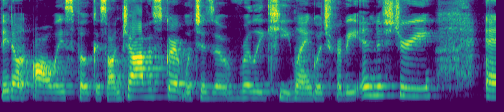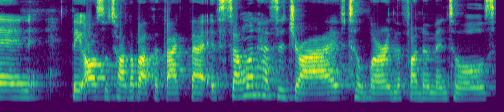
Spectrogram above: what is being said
They don't always focus on JavaScript, which is a really key language for the industry. And they also talk about the fact that if someone has a drive to learn the fundamentals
